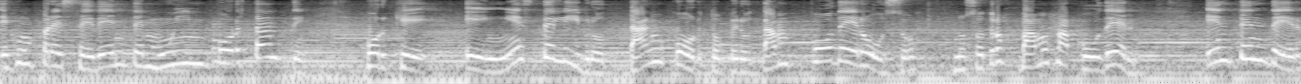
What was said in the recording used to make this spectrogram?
es un precedente muy importante, porque en este libro tan corto pero tan poderoso, nosotros vamos a poder entender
